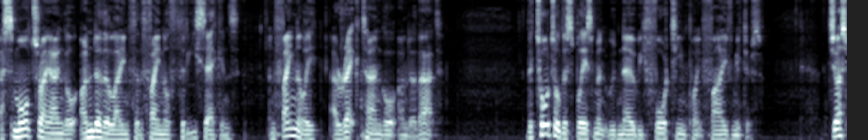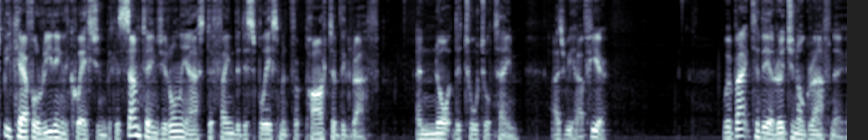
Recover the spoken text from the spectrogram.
a small triangle under the line for the final 3 seconds, and finally a rectangle under that. The total displacement would now be 14.5 metres. Just be careful reading the question because sometimes you're only asked to find the displacement for part of the graph and not the total time, as we have here. We're back to the original graph now.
